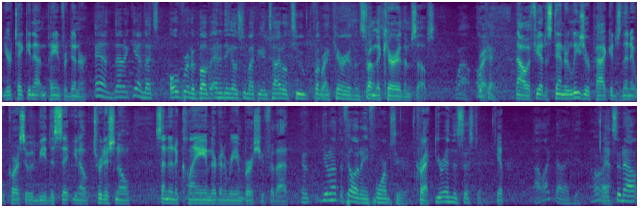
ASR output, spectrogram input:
you're taking that and paying for dinner. And then again, that's over and above anything else you might be entitled to from the carrier themselves. From the carrier themselves. Wow. Right. Okay. Now, if you had a standard leisure package, then it, of course it would be the you know traditional. Send in a claim; they're going to reimburse you for that. You You don't have to fill out any forms here. Correct. You're in the system. Yep. I like that idea. All right. Yeah. So now,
